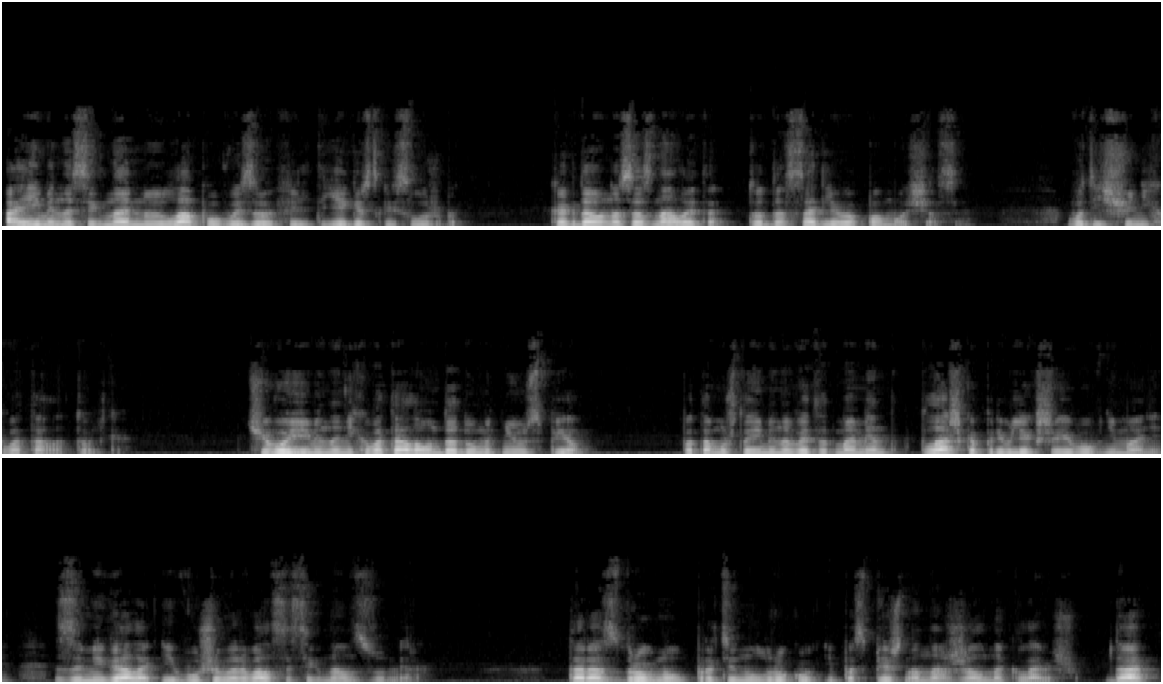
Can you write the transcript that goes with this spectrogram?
а именно сигнальную лампу вызова фельдъегерской службы. Когда он осознал это, то досадливо поморщился. Вот еще не хватало только. Чего именно не хватало, он додумать не успел, потому что именно в этот момент плашка, привлекшая его внимание, замигала и в уши ворвался сигнал зуммера. Тарас вздрогнул, протянул руку и поспешно нажал на клавишу. «Да?»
